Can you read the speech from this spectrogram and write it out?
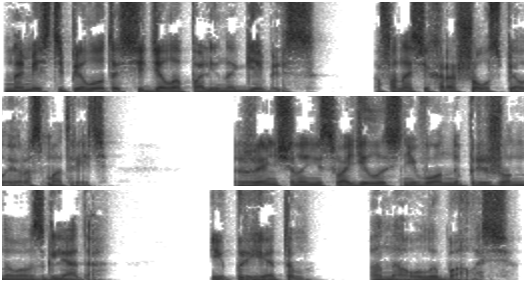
На месте пилота сидела Полина Геббельс. Афанасий хорошо успел ее рассмотреть. Женщина не сводила с него напряженного взгляда. И при этом она улыбалась.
